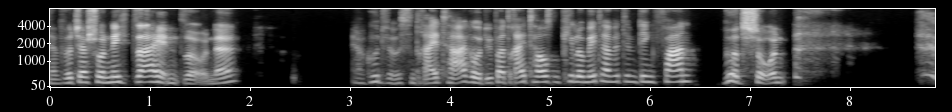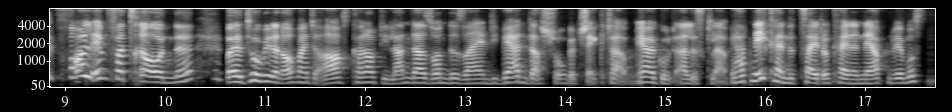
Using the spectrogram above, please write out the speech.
Das wird ja schon nicht sein, so, ne? Ja gut, wir müssen drei Tage und über 3000 Kilometer mit dem Ding fahren. Wird schon. Voll im Vertrauen, ne? Weil Tobi dann auch meinte, ach, es kann auch die Landersonde sein, die werden das schon gecheckt haben. Ja gut, alles klar. Wir hatten eh keine Zeit und keine Nerven, wir mussten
